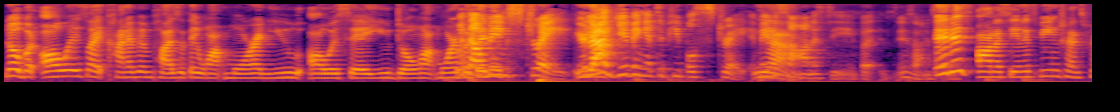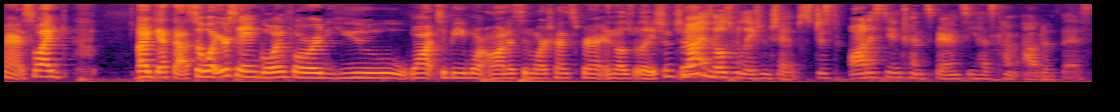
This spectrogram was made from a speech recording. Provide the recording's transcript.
no, but always like kind of implies that they want more, and you always say you don't want more. but without then being you, straight. You're Yeah. not giving it to people straight. Maybe Yeah. it's not honesty, but it is honesty. it is honesty and it's being transparent. So I, I get that. So what you're saying going forward, you want to be more honest and more transparent in those relationships. not in those relationships just honesty and transparency has come out of this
